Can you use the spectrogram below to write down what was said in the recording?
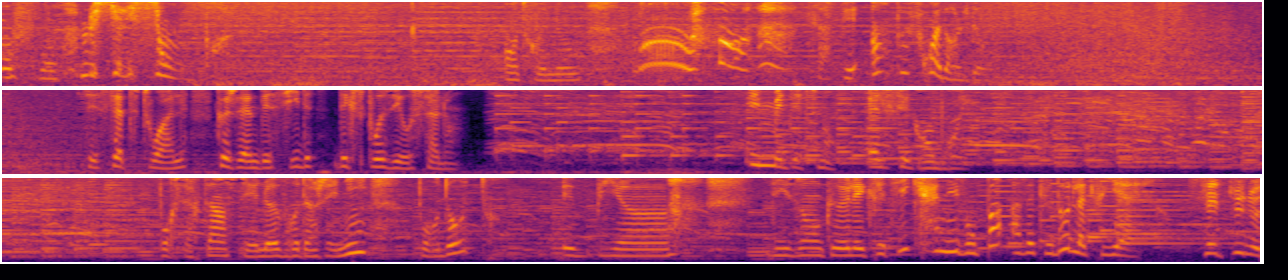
Au fond, le ciel est sombre. Entre nous, ça fait un peu froid dans le dos. C'est cette toile que Jeanne décide d'exposer au salon. Immédiatement, elle fait grand bruit. Pour certains, c'est l'œuvre d'un génie. Pour d'autres, eh bien, disons que les critiques n'y vont pas avec le dos de la cuillère. C'est une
